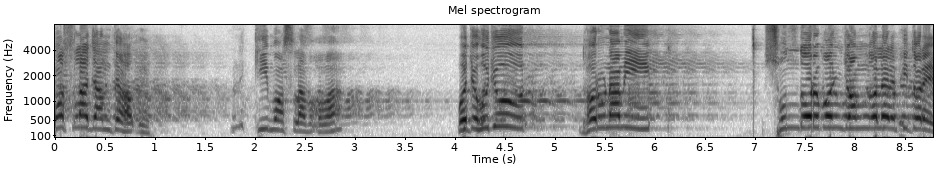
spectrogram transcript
মশলা জানতে হবে। কি মশলা বাবা? বলছে, হুজুর ধরুন আমি সুন্দরবন জঙ্গলের ভিতরে,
